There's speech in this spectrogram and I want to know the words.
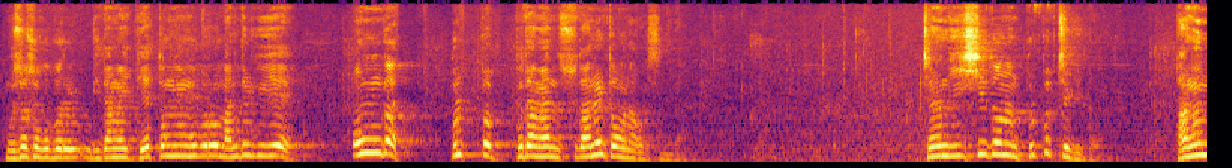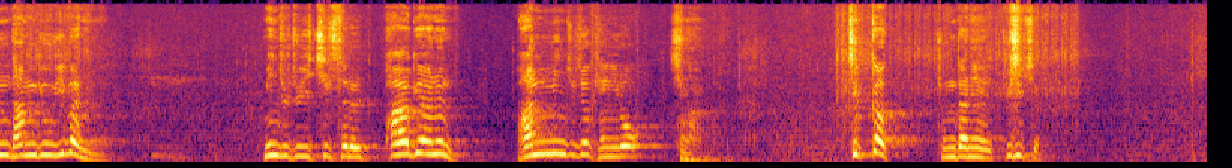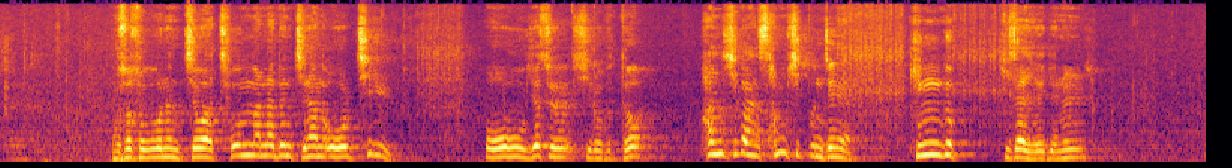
무소속 후보를 우리 당의 대통령 후보로 만들기 위해 온갖 불법 부당한 수단을 동원하고 있습니다. 저는 이 시도는 불법적이고 당헌 당규 위반이며 민주주의 질서를 파괴하는 반민주적 행위로 생각합니다. 즉각 중단해 주십시오. 무소속 후보는 저와 처음 만나던 지난 5월 7일 오후 6시로부터 1시간 30분 전에 긴급 기자회견을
